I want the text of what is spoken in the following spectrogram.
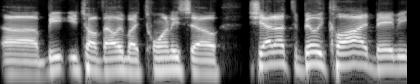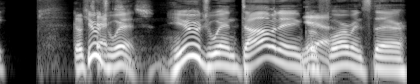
Uh, beat Utah Valley by twenty. So shout out to Billy Clyde, baby. Go Huge Texans. win. Huge win. Dominating Yeah. performance there.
